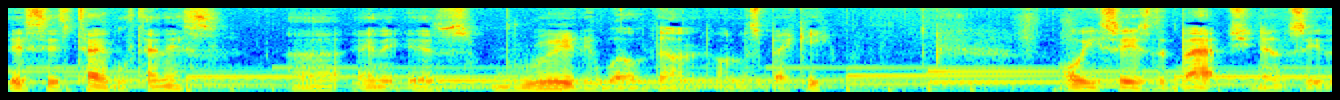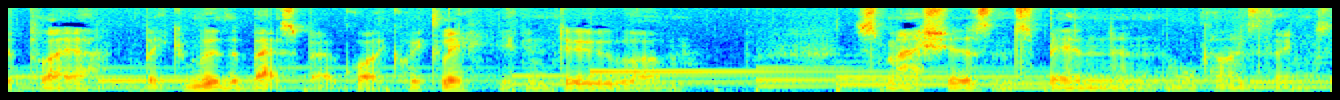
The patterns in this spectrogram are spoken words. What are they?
This is table tennis, uh, and it is really well done on the Speccy. All you see is the bats, you don't see the player, but you can move the bats about quite quickly. You can do um, smashes and spin and all kinds of things.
